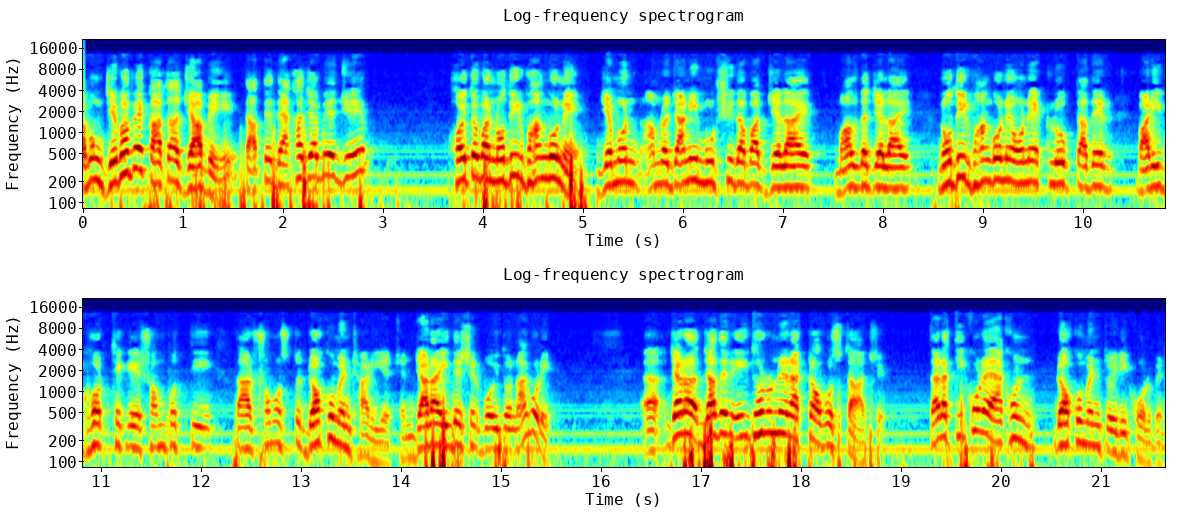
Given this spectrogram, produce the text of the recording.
এবং যেভাবে কাটা যাবে, তাতে দেখা যাবে যে হয়তোবা নদীর ভাঙ্গনে যেমন আমরা জানি মুর্শিদাবাদ জেলায়, মালদা জেলায় নদীর ভাঙ্গনে অনেক লোক তাদের বাড়ি ঘর থেকে সম্পত্তি, তার সমস্ত ডকুমেন্ট হারিয়েছেন, যারা এই দেশের বৈধ নাগরিক। যারা, যাদের এই ধরনের একটা অবস্থা আছে, তারা কি করে এখন ডকুমেন্ট তৈরি করবেন?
